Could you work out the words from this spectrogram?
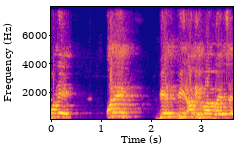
পরে অনেক বিএনপির আবির্ভাব হয়েছে।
